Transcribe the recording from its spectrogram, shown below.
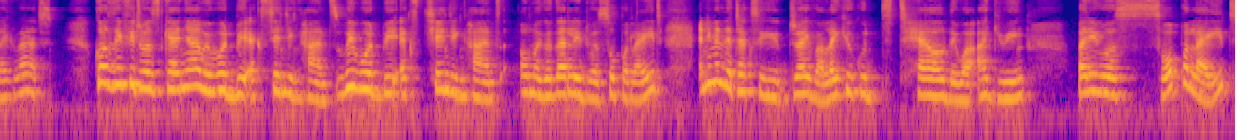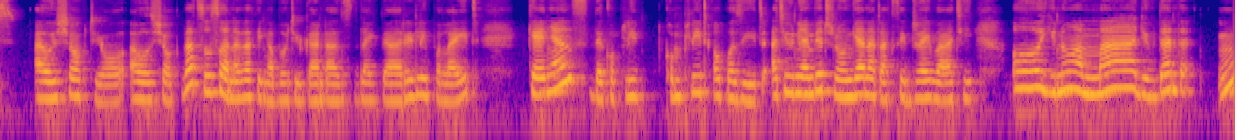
like that because if it was kenya we would be exchanging hands we would be exchanging hands oh my god that lady was so polite and even the taxi driver like you could tell they were arguing but it was so polite I was shocked, y'all. I was shocked. That's also another thing about Ugandans. Like, they are really polite. Kenyans, the complete complete opposite. Ati uniambia tunaongea na taxi driver ati, oh, you know, I'm mad. You've done that. Hmm?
